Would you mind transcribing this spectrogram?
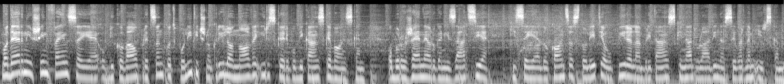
Moderni Sinn Féin se je oblikoval predvsem kot politično krilo nove irske republikanske vojske, oborožene organizacije, ki se je do konca stoletja upirala britanski nadvladi na Severnem Irskem.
